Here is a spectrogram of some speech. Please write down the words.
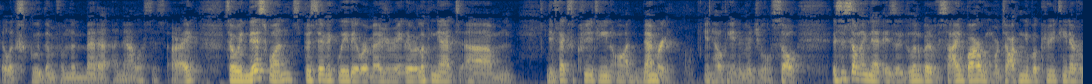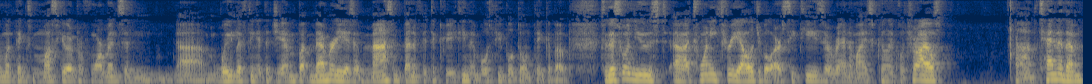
they'll exclude them from the meta analysis. All right. So in this one specifically, they were measuring, they were looking at um, the effects of creatine on memory in healthy individuals. So this is something that is a little bit of a sidebar when we're talking about creatine. Everyone thinks muscular performance and um, weightlifting at the gym, but memory is a massive benefit to creatine that most people don't think about. So this one used uh, 23 eligible RCTs or randomized clinical trials. Um, 10 of them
